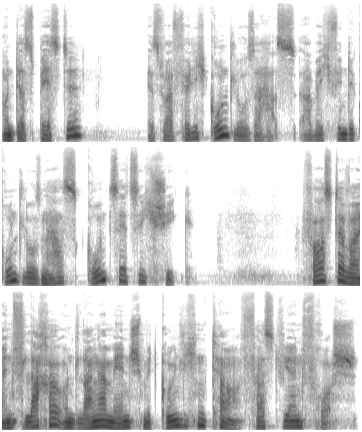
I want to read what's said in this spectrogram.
Und das Beste, es war völlig grundloser Hass, aber ich finde grundlosen Hass grundsätzlich schick. Forster war ein flacher und langer Mensch mit grünlichem Teint, fast wie ein Frosch.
